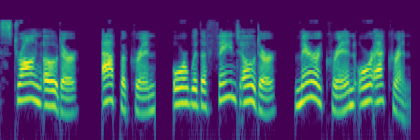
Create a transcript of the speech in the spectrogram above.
strong odor, apocrine, or with a faint odor, merocrine or eccrine.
